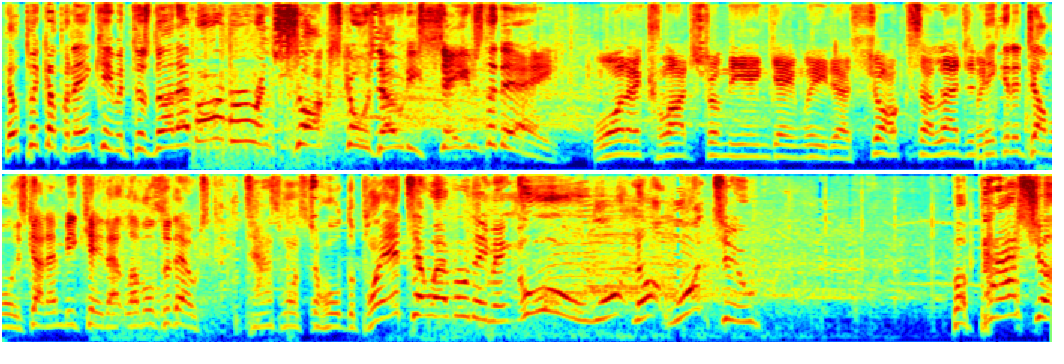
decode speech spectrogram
he'll pick up an AK but does not have armor, and Shox goes out. He saves the day. What a clutch from the in-game leader. Shox a legend. Make it a double. He's got NBK. That levels it out. Taz wants to hold the plant. However, they may oh want, not want to. But Pasha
